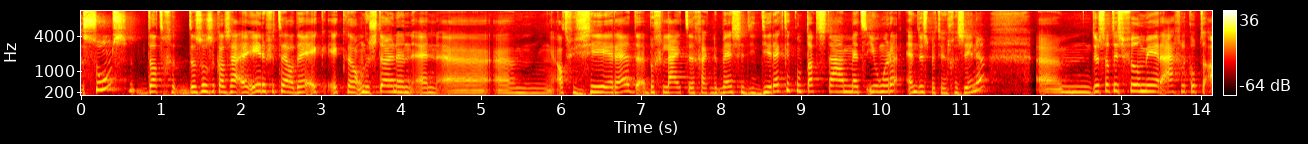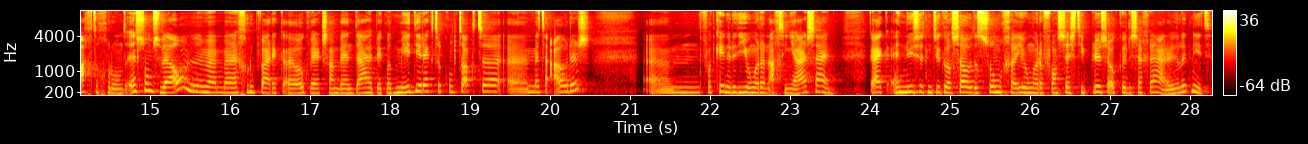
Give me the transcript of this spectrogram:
soms. Dat, dat, zoals ik al zei, eerder vertelde, ik, ik ondersteun en uh, um, adviseer, hè, de, begeleid ga ik de mensen die direct in contact staan met jongeren en dus met hun gezinnen. Um, dus dat is veel meer eigenlijk op de achtergrond. En soms wel. Mijn groep waar ik ook werkzaam ben, daar heb ik wat meer directe contacten met de ouders. Um, van kinderen die jonger dan 18 jaar zijn. Kijk, en nu is het natuurlijk wel zo dat sommige jongeren van 16 plus ook kunnen zeggen: ja, dat wil ik niet.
